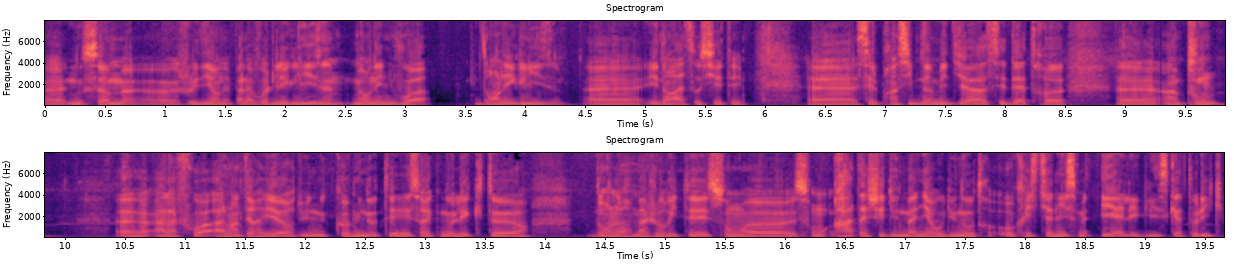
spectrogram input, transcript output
Euh, nous sommes, euh, je vous l'ai dit, on n'est pas la voix de l'Église, mais on est une voix dans l'Église euh, et dans la société. c'est le principe d'un média, c'est d'être un pont à la fois à l'intérieur d'une communauté, et c'est vrai que nos lecteurs dans leur majorité, sont, euh, sont rattachés d'une manière ou d'une autre au christianisme et à l'Église catholique.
